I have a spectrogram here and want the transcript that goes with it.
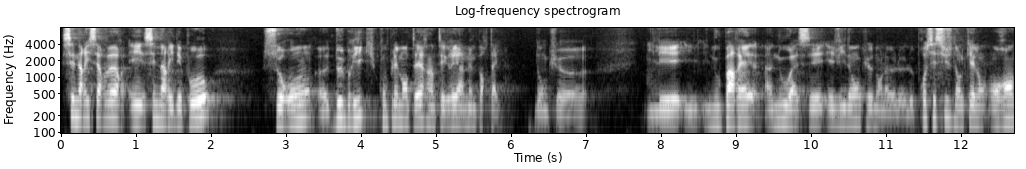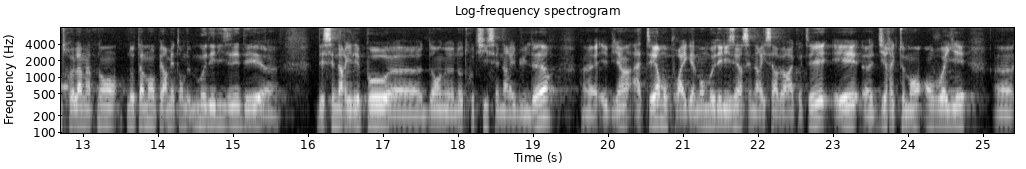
Scénarii serveur et Scénarii dépôt seront euh, deux briques complémentaires intégrées à un même portail. Donc euh, il, nous paraît à nous assez évident que dans le, processus dans lequel on, rentre là maintenant, notamment en permettant de modéliser des, euh, scénarios dépôt euh, dans notre outil Scénarii Builder, euh, eh à terme, on pourra également modéliser un scénario serveur à côté et directement envoyer un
